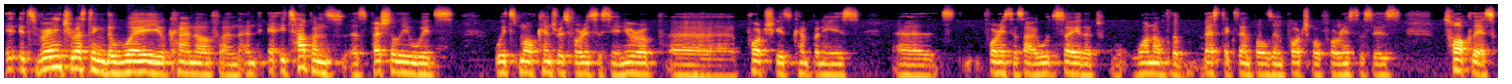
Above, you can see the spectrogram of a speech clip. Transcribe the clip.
it's very interesting the way you kind of, and, and it happens especially with, with small countries, for instance, in Europe, uh, Portuguese companies Uh, for instance, I would say that one of the best examples in Portugal, for instance, is Talkdesk,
